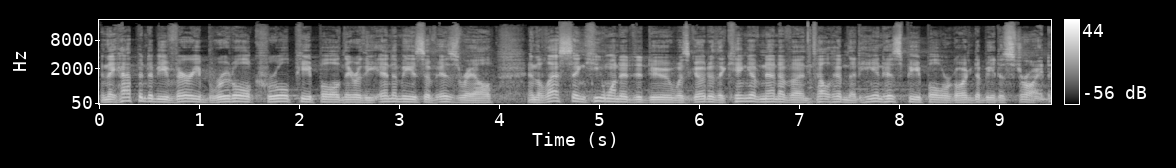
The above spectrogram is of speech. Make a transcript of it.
And they happened to be very brutal, cruel people, and they were the enemies of Israel. And the last thing he wanted to do was go to the king of Nineveh and tell him that he and his people were going to be destroyed.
